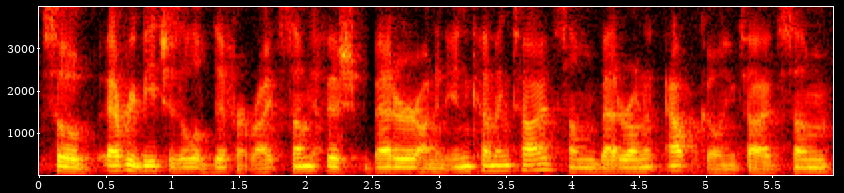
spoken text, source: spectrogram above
so every beach is a little different, right? Some yeah. fish better on an incoming tide, some better on an outgoing tide, some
